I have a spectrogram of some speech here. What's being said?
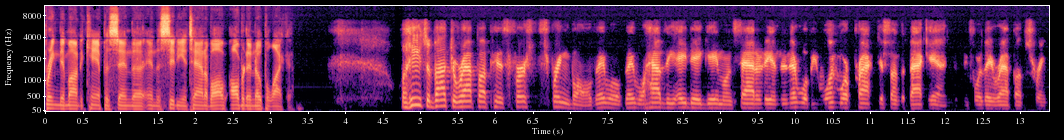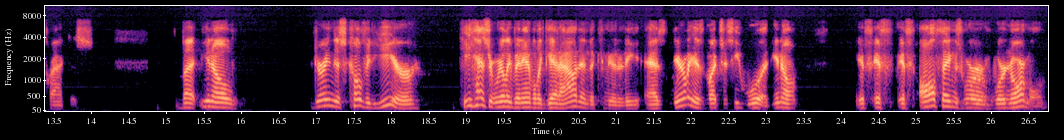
bring them onto campus and the and the city and town of auburn and opelika well, he's about to wrap up his first spring ball. They will they will have the A day game on Saturday, and then there will be one more practice on the back end before they wrap up spring practice. But you know, during this COVID year, he hasn't really been able to get out in the community as nearly as much as he would. You know, if if if all things were were normal,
